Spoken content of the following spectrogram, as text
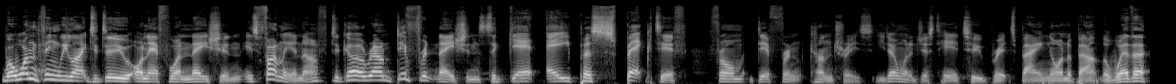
Well, one thing we like to do on F1 Nation is, funnily enough, to go around different nations to get a perspective from different countries. You don't want to just hear two Brits banging on about the weather.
